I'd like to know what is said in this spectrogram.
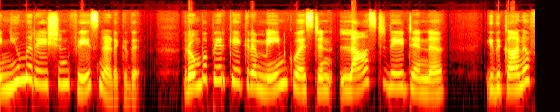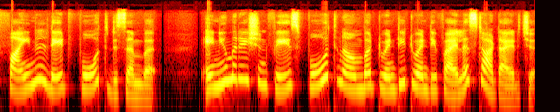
என்யூமரேஷன் ஃபேஸ் நடக்குது. ரொம்ப பேர் கேட்குற மெயின் கொஸ்டின் லாஸ்ட் டேட் என்ன? இதுக்கான final date fourth December enumeration phase fourth November twenty twenty ஃபைவ்ல ஸ்டார்ட் ஆயிருச்சு.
